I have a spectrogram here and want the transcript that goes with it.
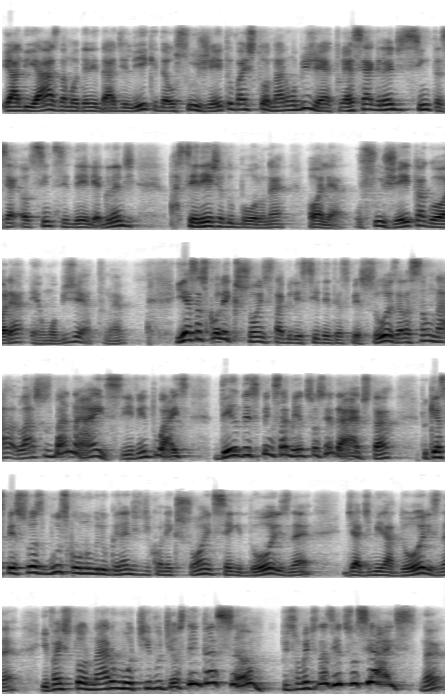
E, aliás, na modernidade líquida, o sujeito vai se tornar um objeto. Essa é a grande síntese, a síntese dele, a grande a cereja do bolo, né? Olha, o sujeito agora é um objeto, né? E essas conexões estabelecidas entre as pessoas, elas são laços banais e eventuais dentro desse pensamento de sociedade, tá? Porque as pessoas buscam um número grande de conexões, de seguidores, né? De admiradores, né? E vai se tornar um motivo de ostentação, principalmente nas redes sociais, né?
